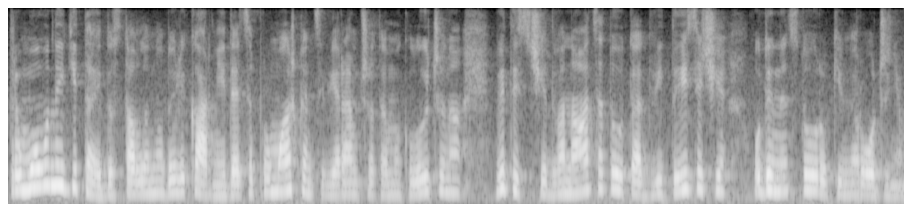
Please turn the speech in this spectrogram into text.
Травмованих дітей доставлено до лікарні. Йдеться про мешканців Яремча та Миколичина 2012 та 2011 років народження.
